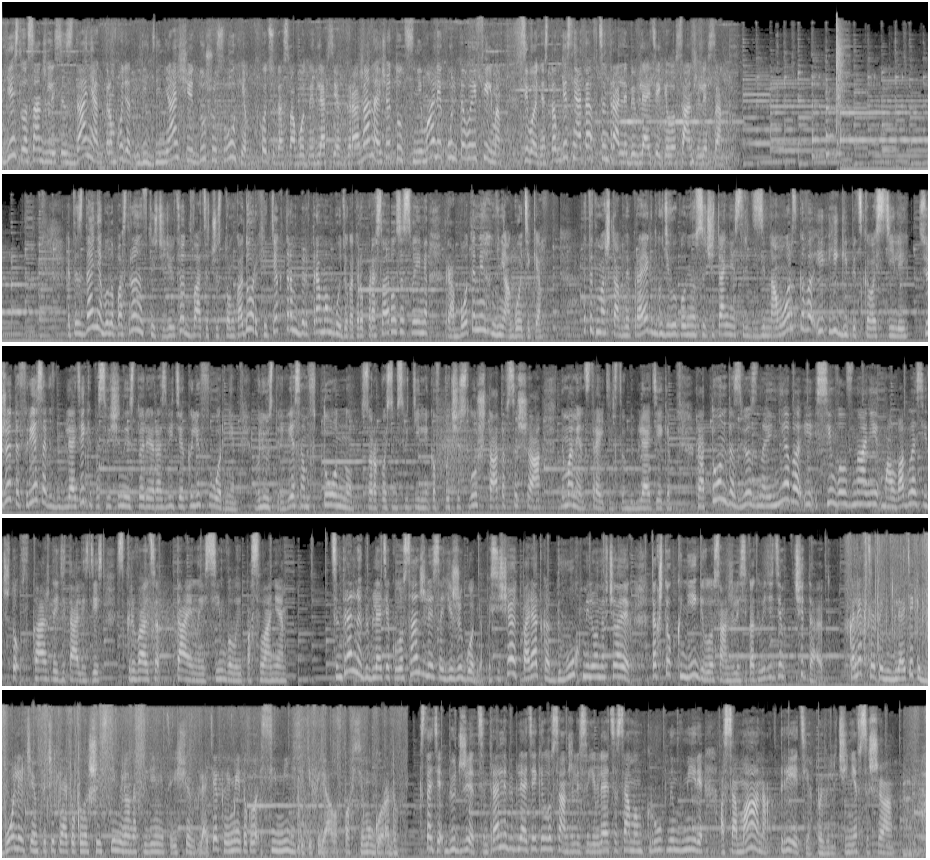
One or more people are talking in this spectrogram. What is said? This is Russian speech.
Есть в Лос-Анджелесе здание, о котором ходят леденящие душу слухи. Вход сюда свободный для всех горожан, а еще тут снимали культовые фильмы. Сегодня «Стоп, где снято» в Центральной библиотеке Лос-Анджелеса. Это здание было построено в 1926 году архитектором Бертрамом Гуди, который прославился своими работами в неоготике. Этот масштабный проект Гуди выполнил в сочетании средиземноморского и египетского стилей. Сюжеты фресок в библиотеке посвящены истории развития Калифорнии. В люстре весом в тонну 48 светильников по числу штатов США на момент строительства библиотеки. Ротонда, звездное небо и символ знаний. Молва гласит, что в каждой детали здесь скрываются тайные символы и послания. Центральную библиотеку Лос-Анджелеса ежегодно посещают порядка двух миллионов человек. Так что книги в Лос-Анджелесе, как видите, читают. Коллекция этой библиотеки более чем впечатляет около 6 миллионов единиц. Еще библиотека имеет около 70 филиалов по всему городу. Кстати, бюджет Центральной библиотеки Лос-Анджелеса является самым крупным в мире, а сама она третья по величине в США.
